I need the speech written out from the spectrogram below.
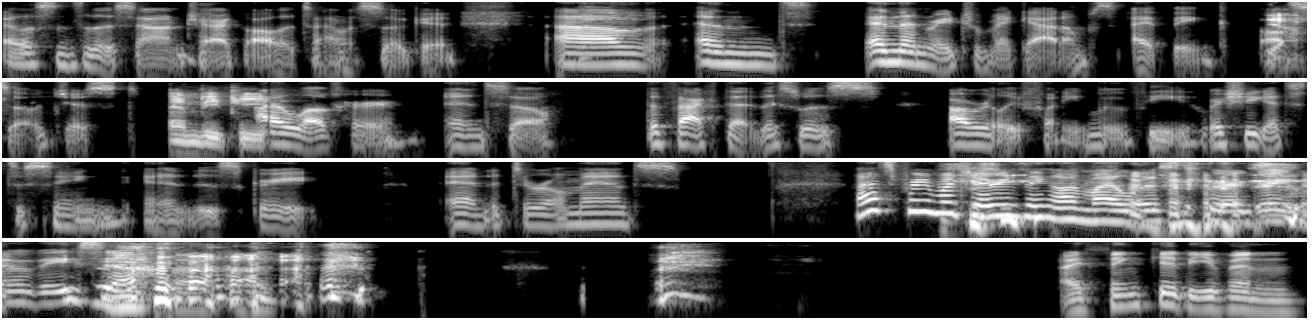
I listen to the soundtrack all the time. It's so good. Um, and and then Rachel McAdams, I think also yeah. just MVP. I love her. And so the fact that this was a really funny movie where she gets to sing and is great and it's a romance that's pretty much everything on my list for a great movie. So I think it even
